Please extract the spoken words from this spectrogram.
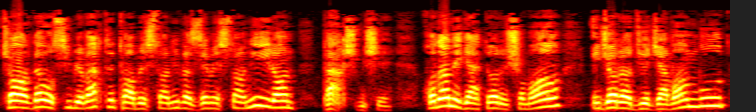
چهارده و سی به وقت تابستانی و زمستانی ایران پخش میشه. خدا نگهدار شما. اینجا رادیو جوان بود.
